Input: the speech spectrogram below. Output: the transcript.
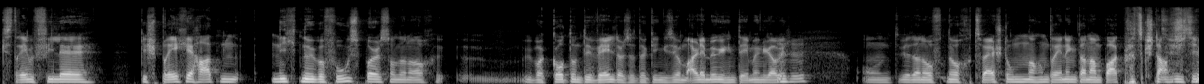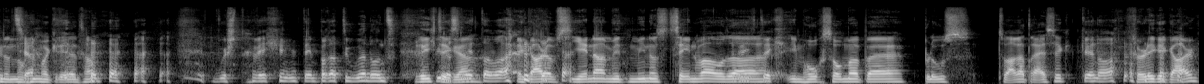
extrem viele Gespräche hatten, nicht nur über Fußball, sondern auch äh, über Gott und die Welt. Also da ging es ja um alle möglichen Themen, glaube ich. Mhm und wir dann oft noch zwei Stunden nach dem Training dann am Parkplatz gestanden stimmt, sind und noch ja. immer geredet haben. Wurscht bei welchen Temperaturen und Richtig, wie das ja. Wetter war. Egal ob es Jänner mit minus 10 war oder Richtig. im Hochsommer bei plus 32. Genau. Völlig egal.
